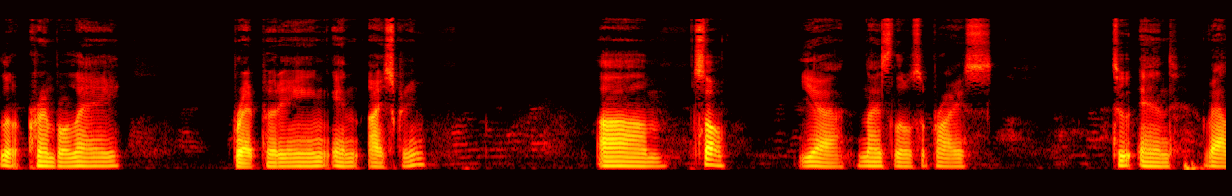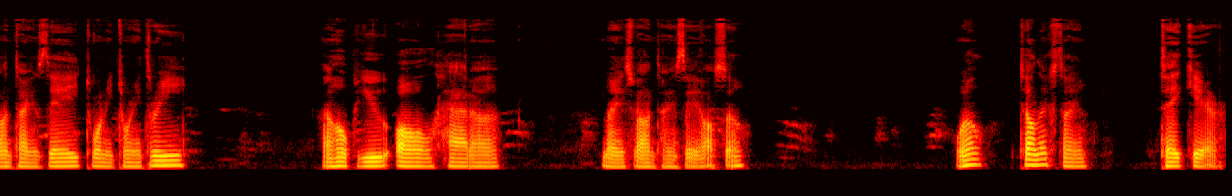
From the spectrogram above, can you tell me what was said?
little creme brulee, bread pudding, and ice cream. Um, so yeah, nice little surprise to end Valentine's Day 2023. I hope you all had a nice Valentine's Day also. Well, till next time, take care.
